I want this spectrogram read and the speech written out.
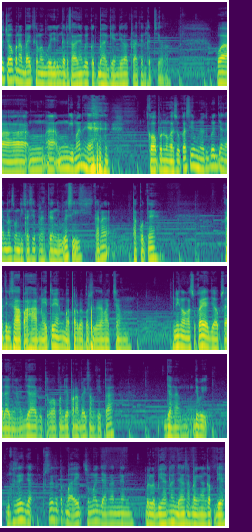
tuh cowok pernah baik sama gue jadi gak ada salahnya gue ikut bahagian dia lewat perhatian kecil. Wah mm, mm, gimana ya? Kalaupun lu nggak suka sih menurut gue jangan langsung dikasih perhatian juga sih karena takutnya akan jadi salah paham. Ya itu yang baper-baper segala macam ini kalau nggak suka ya jawab sadanya aja gitu walaupun dia pernah baik sama kita jangan di maksudnya, maksudnya tetap baik cuma jangan yang berlebihan lah jangan sampai nganggap dia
